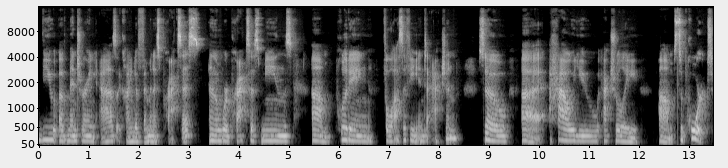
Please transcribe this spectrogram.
view of mentoring as a kind of feminist praxis. And the word praxis means um, putting philosophy into action. So, uh, how you actually um, support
